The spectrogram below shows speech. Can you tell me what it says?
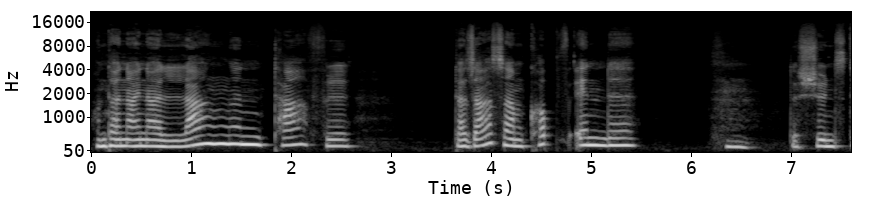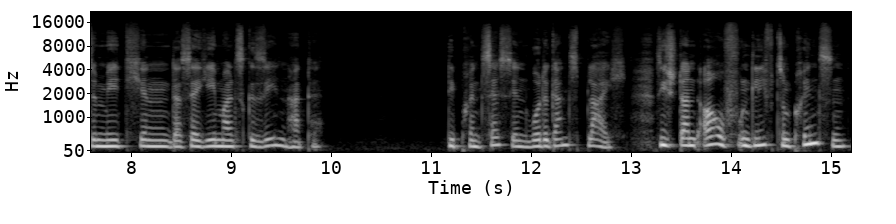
und an einer langen Tafel, da saß am Kopfende hm, das schönste Mädchen, das er jemals gesehen hatte. Die Prinzessin wurde ganz bleich. Sie stand auf und lief zum Prinzen.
